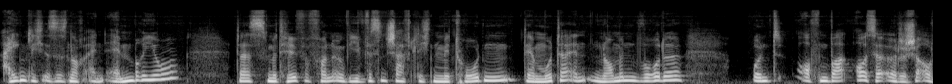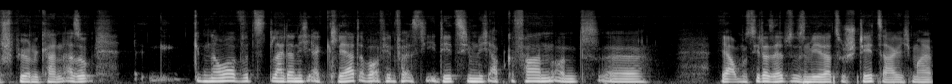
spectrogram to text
eigentlich ist es noch ein Embryo, das mit Hilfe von irgendwie wissenschaftlichen Methoden der Mutter entnommen wurde und offenbar Außerirdische aufspüren kann. Also äh, genauer wird es leider nicht erklärt, aber auf jeden Fall ist die Idee ziemlich abgefahren und äh, ja, muss jeder selbst wissen, wie er dazu steht, sage ich mal.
